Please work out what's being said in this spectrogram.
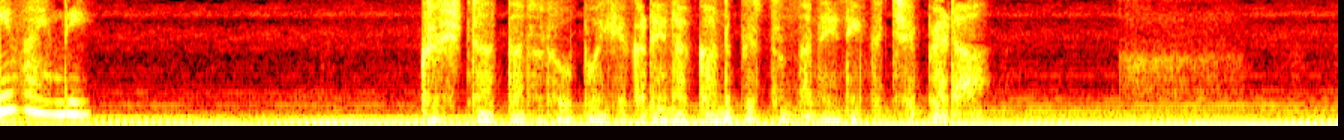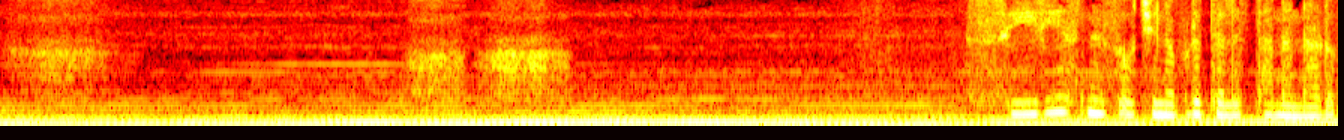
ఏమైంది? కృష్ణ తన రూపం ఎక్కడైనా కనిపిస్తుందని నీకు చెప్పాడా? సీరియస్నెస్ వచ్చినప్పుడు తెలుస్తానన్నాడు.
